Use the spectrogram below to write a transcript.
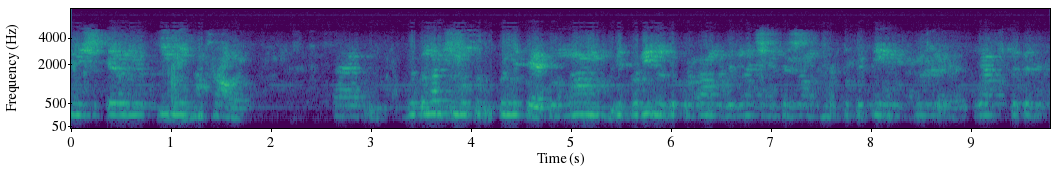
визначити реалізаційні програми. Е, виконавчому суду комітету нам відповідно до програми визначення державних класифікаційних зв'язків е,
